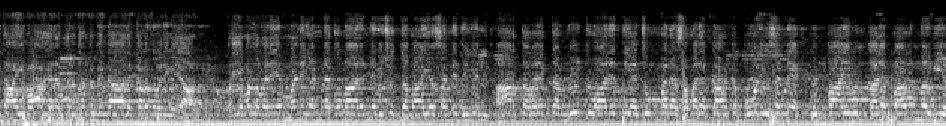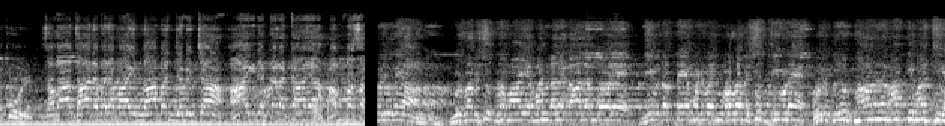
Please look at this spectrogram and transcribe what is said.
ഇതായി വാഹനത്തിന് തൊട്ട് പിന്നാലെ കടന്നു വരികയാണ് പ്രിയമുള്ളവരെ മണികണ്ഠ കുമാരന്റെ വിശുദ്ധമായ സന്നിധിയിൽ ആർത്തവരക്തം വീഴ്ത്തുവാനെത്തിയ സമര സമരക്കാർക്ക് പോലീസ് എന്നെ കുപ്പായവും തലപ്പാവും നൽകിയപ്പോൾ സമാധാനപരമായി നാമം ജപിച്ച ആയിരക്കണക്കായ അമ്മ സമരുകയാണ് വ്രതവിശുദ്ധമായ മണ്ഡലകാലം പോലെ ജീവിതത്തെ മുഴുവൻ വ്രതവിശുദ്ധിയുടെ ഒരു തീർത്ഥാടനമാക്കി മാറ്റിയ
